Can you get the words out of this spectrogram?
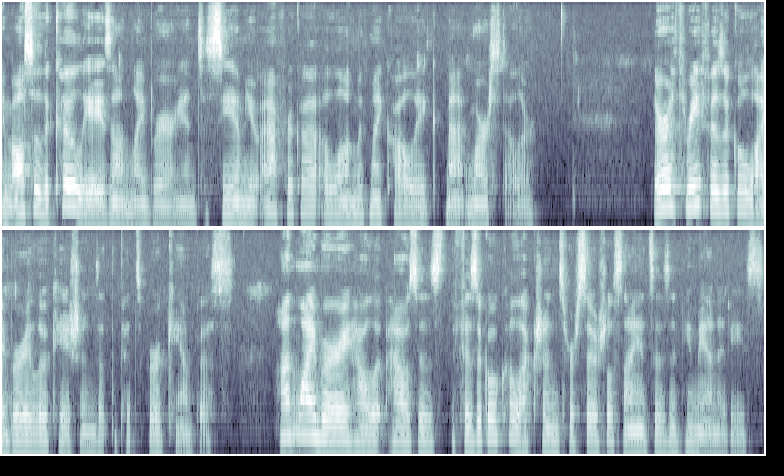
I'm also the co-liaison librarian to CMU Africa along with my colleague Matt Marsteller. There are three physical library locations at the Pittsburgh campus. Hunt Library houses the physical collections for social sciences and humanities.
